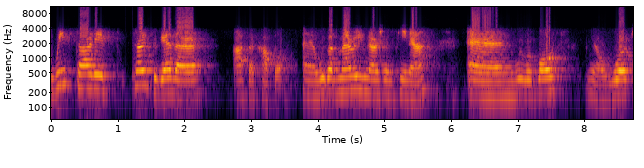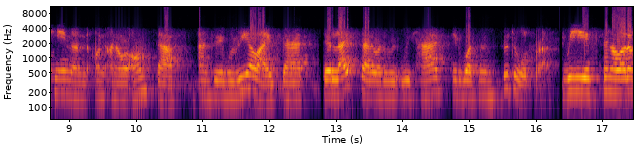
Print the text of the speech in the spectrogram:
We started started together as a couple, and we got married in Argentina, and we were both you know, working on, on, on our own stuff until we realized that the lifestyle that we, we had, it wasn't suitable for us. We spent a lot of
